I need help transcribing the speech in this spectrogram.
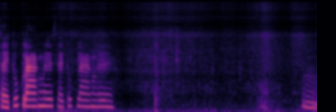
ใส่ทุกรางเลย ใส่ทุกรางเลย อืม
